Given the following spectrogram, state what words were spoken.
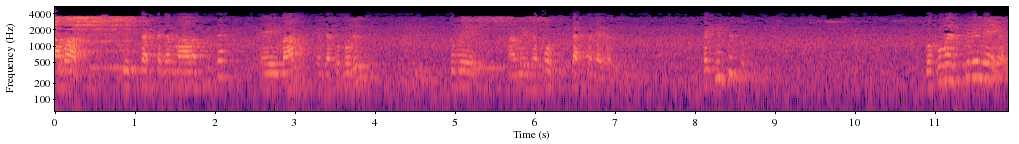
আমার বিশ লাখ টাকার মাল আসতেছে। এই মাল দেখো বলি তুমি আমি এটা পঁচিশ লাখ টাকায় যাচ্ছি কিন্তু ডকুমেন্ট কিনে নিয়ে গেল।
